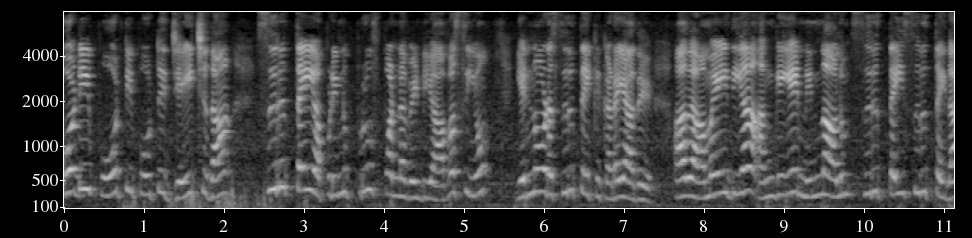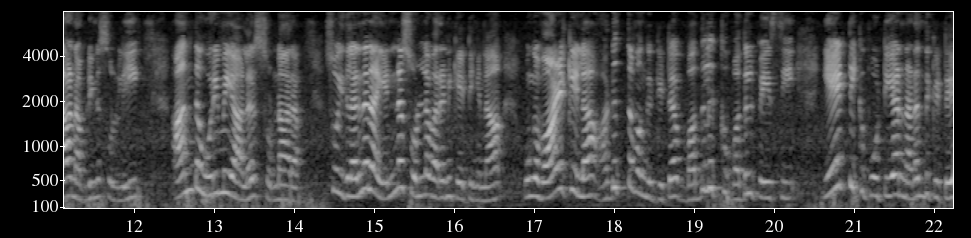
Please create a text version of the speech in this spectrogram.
ஓடி போட்டி போட்டு ஜெயிச்சு தான் சிறுத்தை அப்படின்னு ப்ரூஃப் பண்ண வேண்டிய அவசியம் என்னோட சிறுத்தைக்கு கிடையாது. அது அமைதியாக அங்கேயே நின்னாலும் சிறுத்தை சிறுத்தை தான் அப்படின்னு சொல்லி அந்த உரிமையாளர் சொன்னாராம் ஸோ இதுலேருந்து நான் என்ன சொல்ல வரேன்னு கேட்டிங்கன்னா உங்கள் வாழ்க்கையில் அடுத்தவங்க கிட்ட பதிலுக்கு பதில் பேசி ஏட்டிக்கு போட்டியாக நடந்துக்கிட்டு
